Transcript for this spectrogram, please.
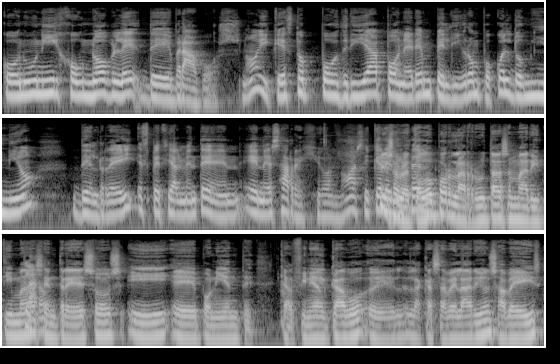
con un hijo, un noble de Bravos, ¿no? Y que esto podría poner en peligro un poco el dominio del rey, especialmente en, en esa región, ¿no? Así que sí, le sobre dicen- todo por las rutas marítimas Claro. entre esos y eh, Poniente, que al fin y al cabo eh, la Casa Velaryon sabéis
